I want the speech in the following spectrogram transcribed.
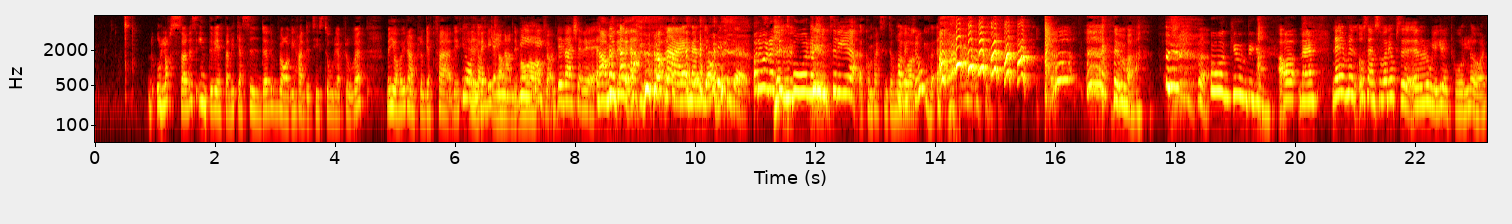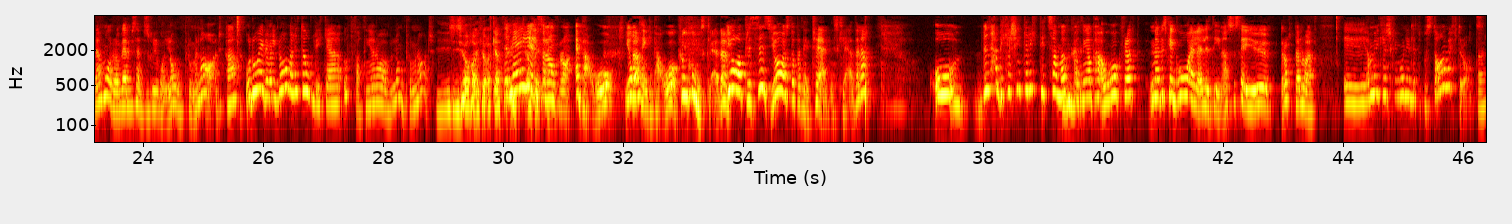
Och låtsades inte veta vilka sidor det var vi hade till historieprovet. Men jag har ju redan pluggat färdigt en vecka det innan det var... Det är klart, det där känner jag. Ja, men det vet Nej, men jag vet inte. Var det 122, 123? Jag kommer faktiskt inte ihåg. Har vi prov? Åh, gud, gud. Ja. nej. Nej, men och sen så var det också en rolig grej på lördag morgon. Vi hade bestämt att vi skulle gå en långpromenad. Ja. Och då är det väl, då har man lite olika uppfattningar av långpromenad. Ja, jag kan För mig är det som långpromenad en powerwalk. Jag Ja. tänker powerwalk. Funktionskläder. Ja, precis. Jag har stoppat ner träningskläderna. Och vi hade kanske inte riktigt samma uppfattning av powerwalk. För att när vi ska gå, eller lite innan, så säger ju råttan då att eh, ja, men vi kanske kan gå ner lite på stan efteråt. Ja.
